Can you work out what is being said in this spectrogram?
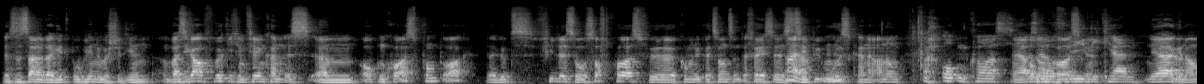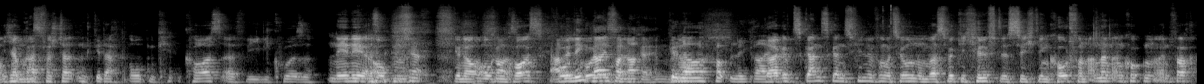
Das ist also, da geht probieren über studieren. Und was ich auch wirklich empfehlen kann, ist ähm, opencourse.org. Da gibt's viele so Softcores für Kommunikationsinterfaces, Ah ja. CPUs, keine Ahnung. Ach, Open Course. Ja, also Open Course, wie, ja. wie Kern. Ja, genau. Ich habe Und- gerade verstanden gedacht, Open Course äh, wie, wie Kurse. Nee, nee, Open, Ja. genau, Open Course. Ja, wir linken einfach nachher hin. Genau, kommt ein Link rein. Da gibt's ganz, ganz viele Informationen und was wirklich hilft, ist sich den Code von anderen angucken einfach.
